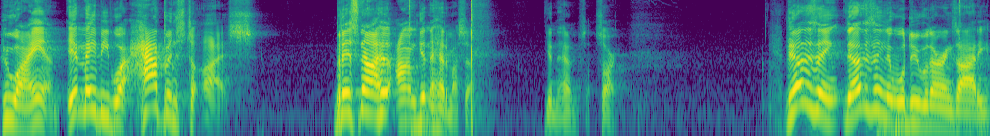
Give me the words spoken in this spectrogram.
who I am. It may be what happens to us, but it's not, I'm getting ahead of myself. Getting ahead of myself, sorry. The other thing, the other thing that we'll do with our anxiety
